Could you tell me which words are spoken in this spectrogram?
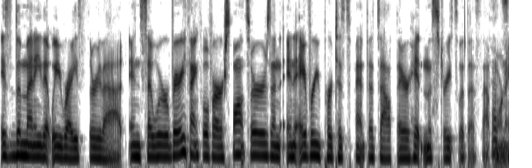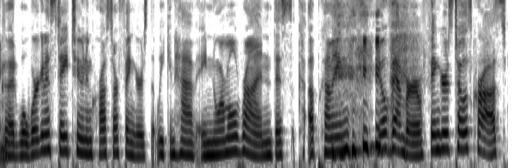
is the money that we raise through that. And so we're very thankful for our sponsors and, and every participant that's out there hitting the streets with us that that's morning. good. Well, we're going to stay tuned and cross our fingers that we can have a normal run this upcoming November. Fingers, toes crossed.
